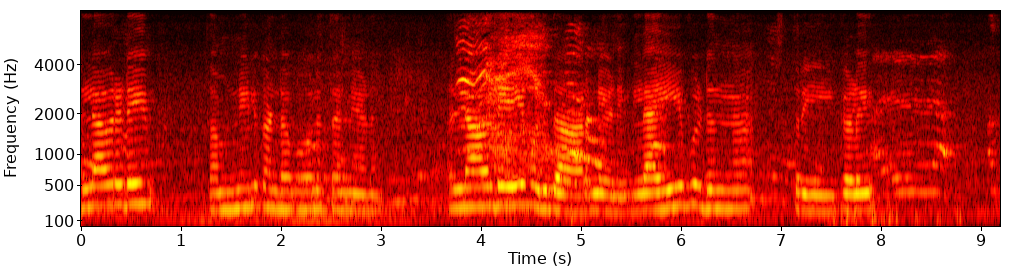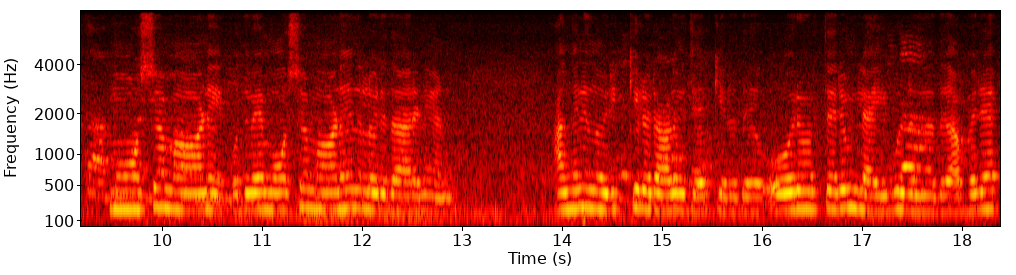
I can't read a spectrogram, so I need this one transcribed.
എല്ലാവരുടെയും തമ്മിൽ കണ്ട പോലെ തന്നെയാണ്. എല്ലാവരുടെയും ഒരു ധാരണയാണ് ലൈവ് ഇടുന്ന സ്ത്രീകൾ മോശമാണ്. പൊതുവെ മോശമാണ് എന്നുള്ളൊരു ധാരണയാണ്. അങ്ങനെയൊന്നും ഒരിക്കലും ഒരാൾ വിചാരിക്കരുത്. ഓരോരുത്തരും ലൈവ് ഇടുന്നത് അവരെ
